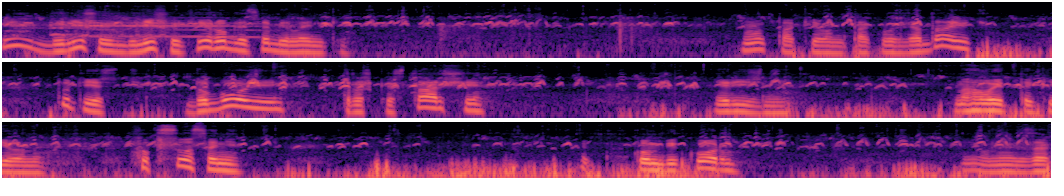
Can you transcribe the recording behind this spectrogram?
і білішають, білішають і робляться біленькі. Ось так і вони так виглядають. Тут є добові, трошки старші, різні. На вид такі вони обсосані. Комбікорм. Вони за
